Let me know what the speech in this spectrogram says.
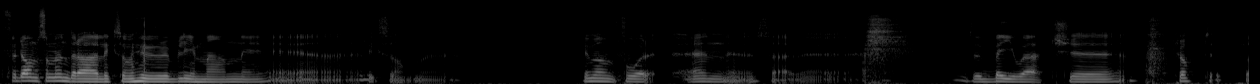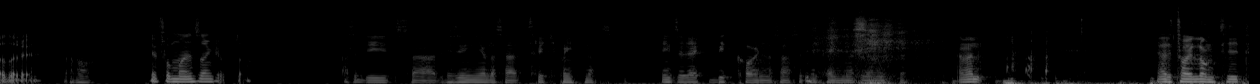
För de som undrar liksom hur blir man eh, liksom eh, hur man får en eh, så här eh, så Baywatch eh, typ, fattar du? Jaha. Hur får man en sån kropp då? Alltså det är ju så här, det finns ju ingen jävla så här trick på internet. Det är inte direkt bitcoin eller så här, sätta in pengar så man inte. Ja, men, ja, det tar ju lång tid.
